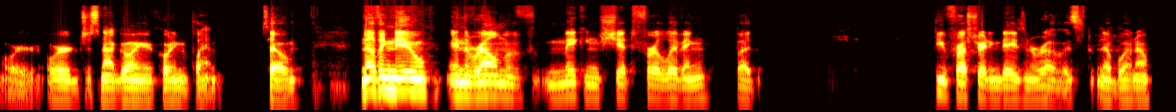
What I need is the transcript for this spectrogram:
or or just not going according to plan. So nothing new in the realm of making shit for a living, but few frustrating days in a row is no bueno.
